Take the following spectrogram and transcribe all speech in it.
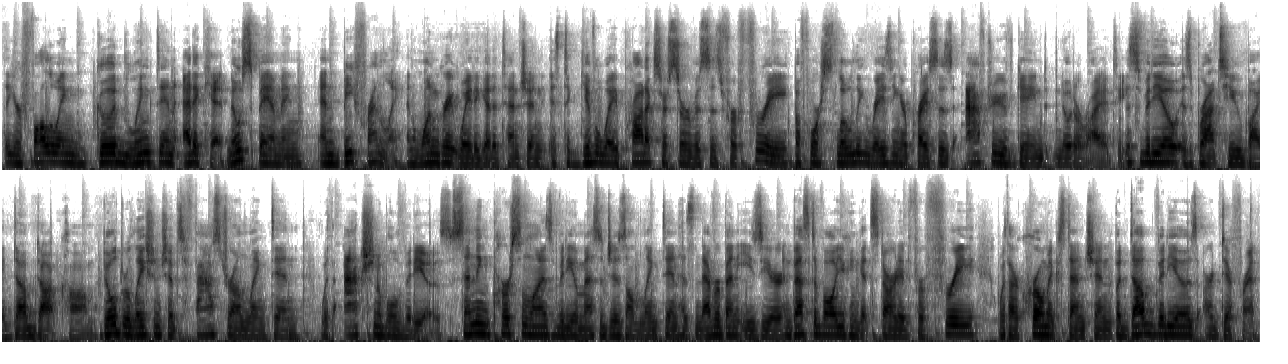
that you're following good LinkedIn etiquette, no spamming, and be friendly. And one great way to get attention is to give away products or services for free before slowly raising your prices after you've gained notoriety. This video is brought to you by dubb.com. Build relationships faster on LinkedIn with actionable videos. Sending personalized video messages on LinkedIn has never been easier, and best of all, you can get started for free with our Chrome extension, but Dubb videos are different.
